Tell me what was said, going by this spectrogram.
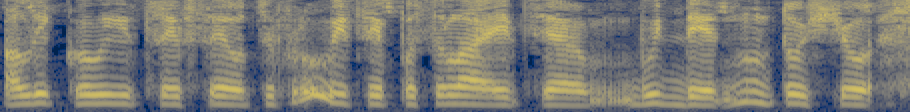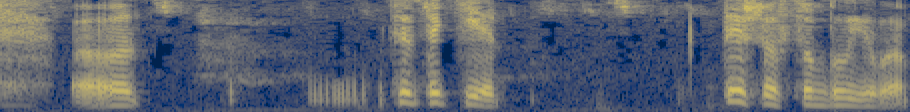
Але коли це все оцифровується і посилається будь-де, ну то що е, це таке теж особливо.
